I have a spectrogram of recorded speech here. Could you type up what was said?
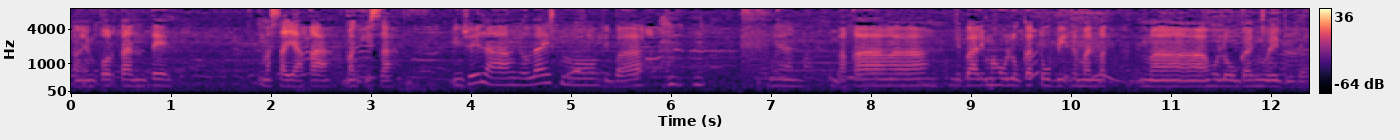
Ang importante, masaya ka, mag-isa. Enjoy lang yung life mo, di ba? Yan. Baka, di ba, mahulog ka tubi naman mat, mahulugan mo eh, di ba?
